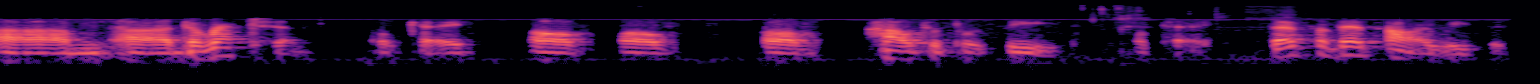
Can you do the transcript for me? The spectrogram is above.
um, uh, direction, okay, of, of, of how to proceed. Okay, that's, that's how I read it.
